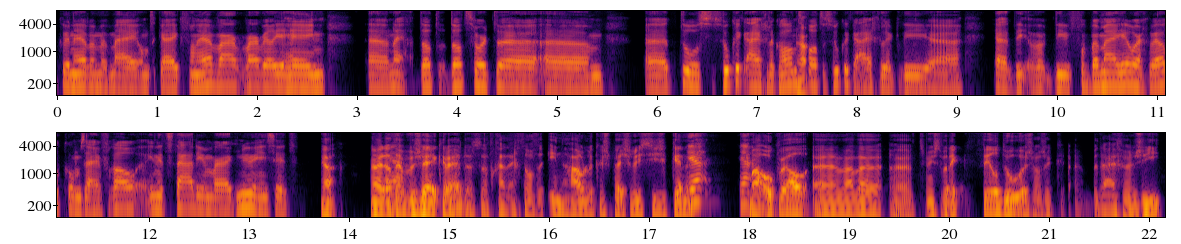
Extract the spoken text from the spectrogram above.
kunnen hebben met mij. Om te kijken van hè, waar, waar wil je heen? Eh, nou ja, dat, dat soort eh, ehm, eh, tools zoek ik eigenlijk, handvatten zoek ik eigenlijk. Die, eh, ja, die, die voor bij mij heel erg welkom zijn. Vooral in het stadium waar ik nu in zit. nou, dat ja. hebben we zeker. Hè? Dus dat gaat echt over de inhoudelijke, specialistische kennis. Ja, ja. Maar ook wel eh, waar we, eh, tenminste wat ik veel doe, is als ik eh, bedrijven zie,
